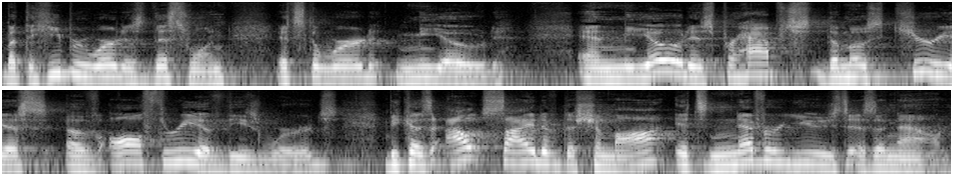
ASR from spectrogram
but the Hebrew word is this one. It's the word meod. And meod is perhaps the most curious of all three of these words because outside of the Shema, it's never used as a noun.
